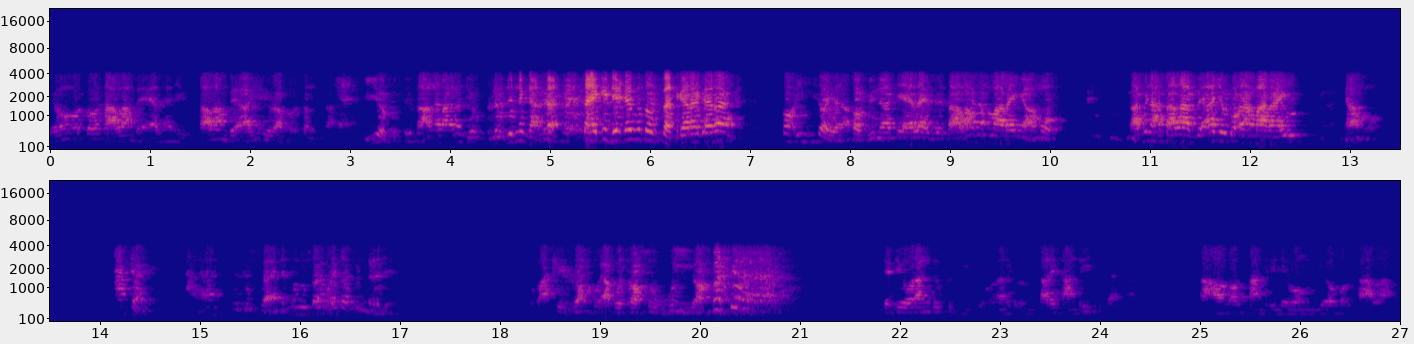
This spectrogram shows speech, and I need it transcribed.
Ya mereka salah be elek, salah be ayu ora kok sentak. Iya betul, tangan-tangan yo bener jeneng kan. Saiki dia aku tobat gara-gara kok iso ya kombinasi elek be salah kan marahi ngamuk. Tapi nak salah be ayu kok ora marahi ngamuk. Ada. Tangan itu banyak itu bener ya. Lagi roh, aku terus suwi. Jadi orang itu begitu. Misalnya santri juga sama. Nah Allah santri ini wong dia kok salah.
